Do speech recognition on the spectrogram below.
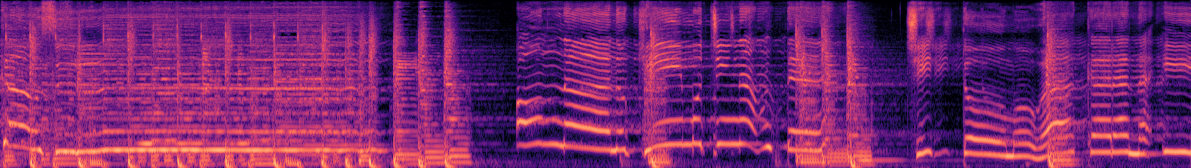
顔する。女の気持ちなんてちっともわからない。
